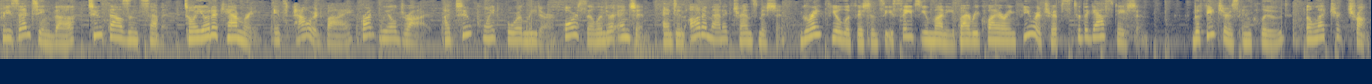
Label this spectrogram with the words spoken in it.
Presenting the 2007 Toyota Camry. It's powered by front-wheel drive, a 2.4-liter four-cylinder engine, and an automatic transmission. Great fuel efficiency saves you money by requiring fewer trips to the gas station. The features include electric trunk,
